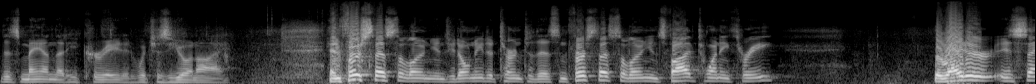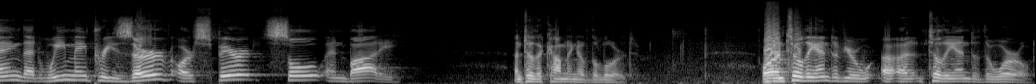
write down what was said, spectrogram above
this man that he created, which is you and I. In 1 Thessalonians, you don't need to turn to this. In 1 Thessalonians 5:23, the writer is saying that we may preserve our spirit, soul, and body until the coming of the Lord, or until the end of your uh, uh until the end of the world.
